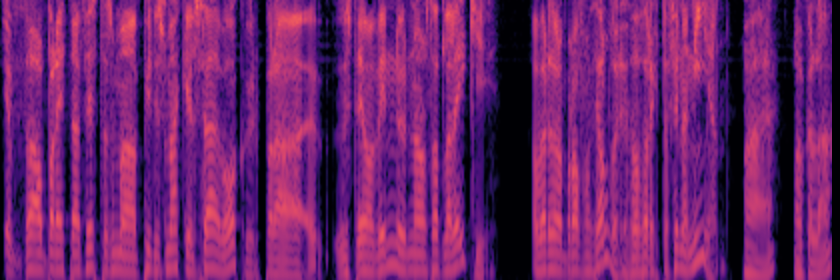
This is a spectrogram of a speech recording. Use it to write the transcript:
Ég- Það var bara eitt af það fyrsta sem að Peter Smackill sagði við okkur bara, þú veist, ef hann vinnur náðast alla leiki þá verður hann bara áfram þjálfari þá þarf ekkert að finna nýjan. Nei, nákvæmlega.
